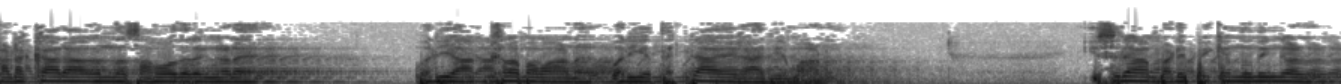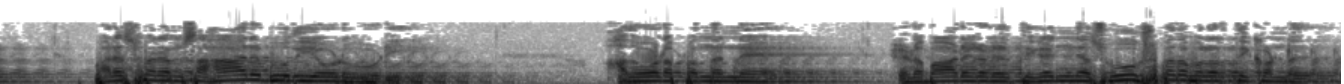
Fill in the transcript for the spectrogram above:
കടക്കാരാകുന്ന സഹോദരങ്ങളെ വലിയ അക്രമമാണ് വലിയ തെറ്റായ കാര്യമാണ്. ഇസ്ലാം പഠിപ്പിക്കുന്നു നിങ്ങൾ പരസ്പരം സഹാനുഭൂതിയോടുകൂടി അതോടൊപ്പം തന്നെ ഇടപാടുകളിൽ തികഞ്ഞ സൂക്ഷ്മത പുലർത്തിക്കൊണ്ട്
